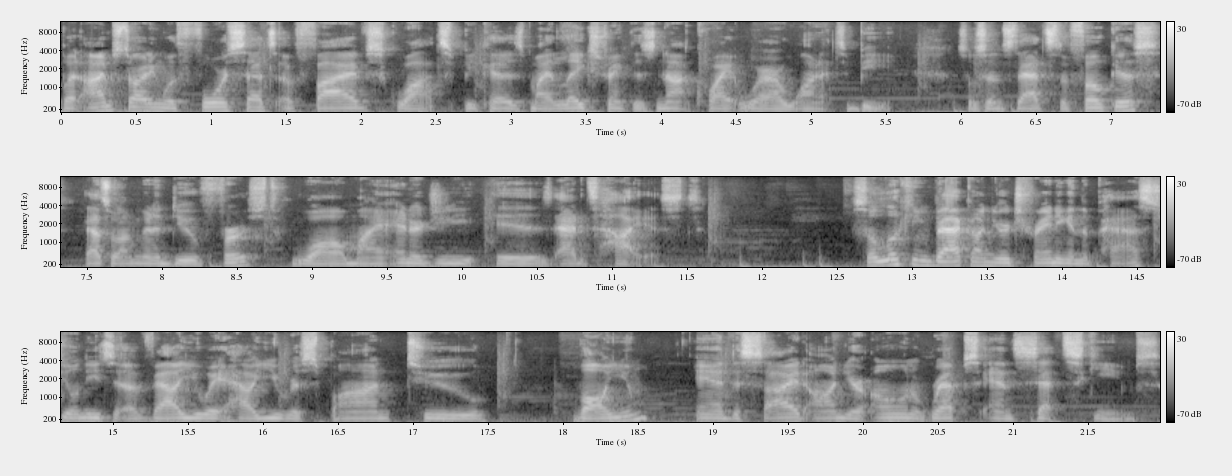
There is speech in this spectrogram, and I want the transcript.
But I'm starting with four sets of five squats because my leg strength is not quite where I want it to be. So since that's the focus, that's what I'm going to do first while my energy is at its highest. So looking back on your training in the past, you'll need to evaluate how you respond to volume and decide on your own reps and set schemes.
